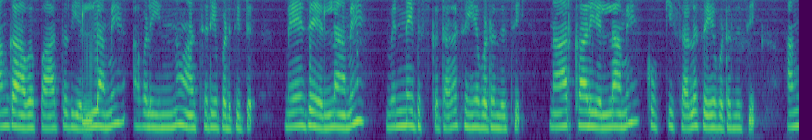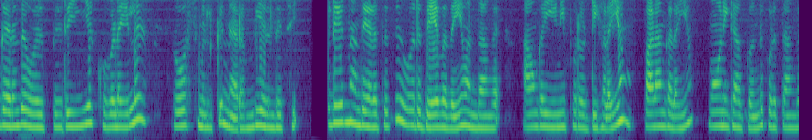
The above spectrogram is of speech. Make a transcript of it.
அங்கே அவள் பார்த்தது எல்லாமே அவளை இன்னும் ஆச்சரியப்படுத்திட்டு மேஜை எல்லாமே வெண்ணெய் பிஸ்கட்டால் செய்யப்பட்டிருந்துச்சு நாற்காலி எல்லாமே குக்கீஸால் செய்யப்பட்டிருந்துச்சு. அங்கே இருந்த ஒரு பெரிய குவளையில் ரோஸ் மில்க்கு நிரம்பி இருந்துச்சு. திடீர்னு அந்த இடத்துக்கு ஒரு தேவதையும் வந்தாங்க. அவங்க இனிப்பு ரொட்டிகளையும் பழங்களையும் மோனிகாவுக்கு வந்து கொடுத்தாங்க.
